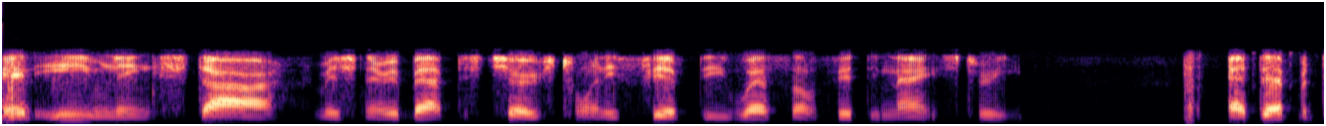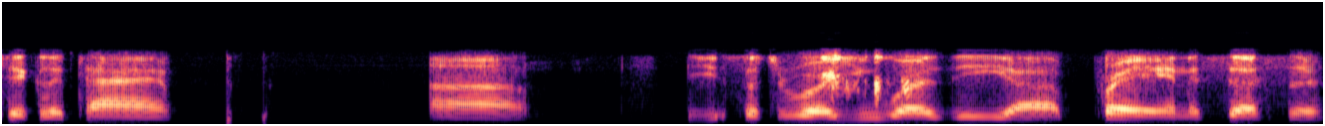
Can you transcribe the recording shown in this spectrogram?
at Evening Star Missionary Baptist Church, 2050 West on 59th Street. At that particular time, uh, you, Sister Roy, you were the uh, prayer intercessor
